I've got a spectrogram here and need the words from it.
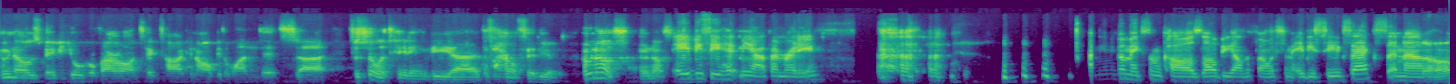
Who knows? Maybe you'll go viral on TikTok, and I'll be the one that's uh, facilitating the uh, the viral video. Who knows? Who knows? ABC, hit me up. I'm ready. I'm gonna go make some calls. I'll be on the phone with some ABC execs, and um, No?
